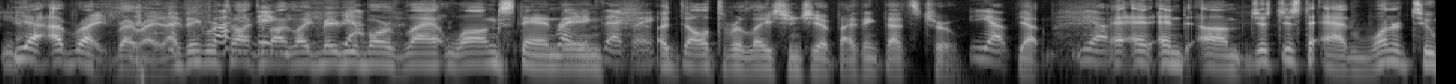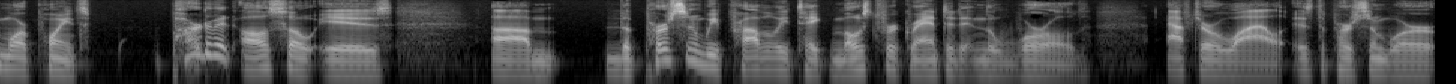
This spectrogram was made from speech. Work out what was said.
you know. Yeah, uh, right, right, right. I think we're talking about like maybe yeah. a more la- long-standing Right, exactly. adult relationship. I think that's true. Yep. Yep. Yep. And, and um, just just to add one or two more points, part of it also is um, the person we probably take most for granted in the world after a while is the person we're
